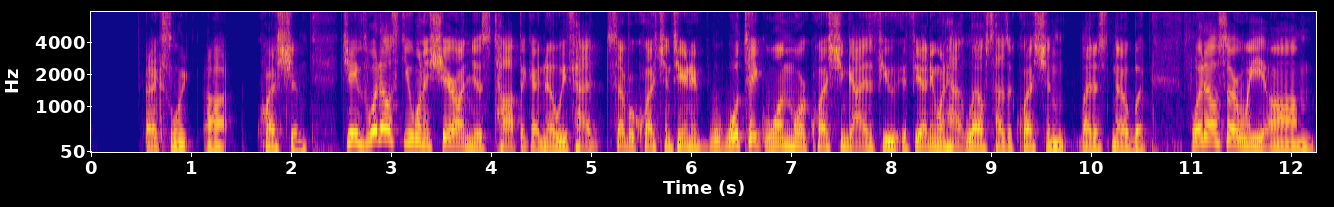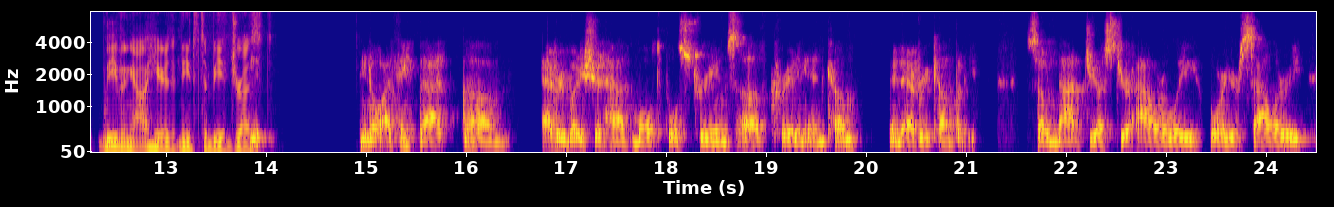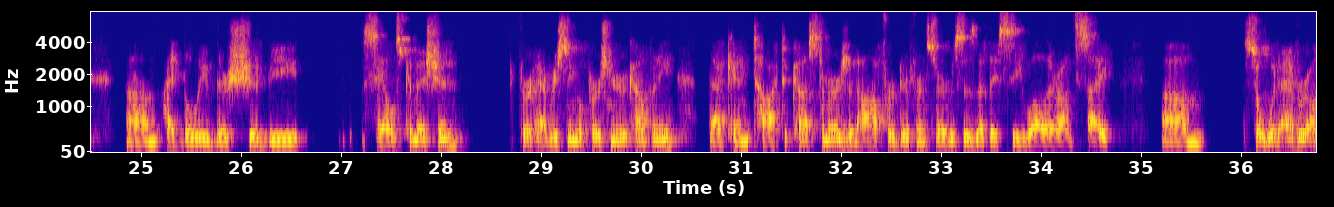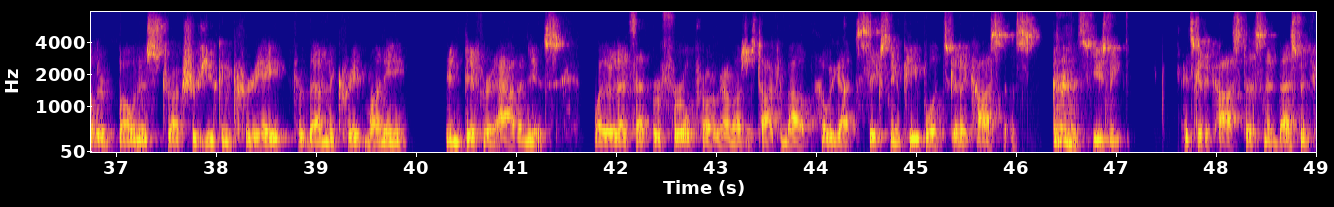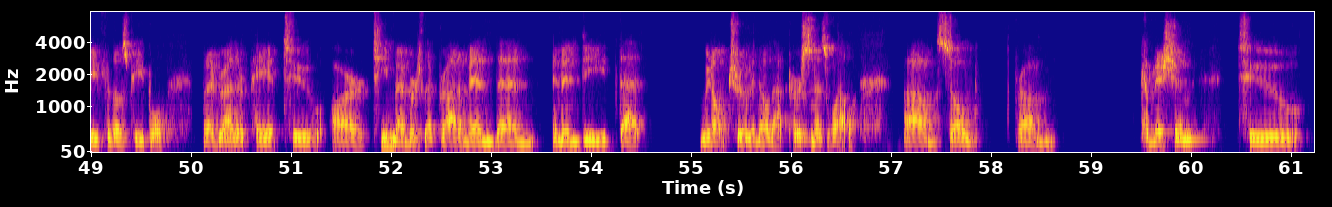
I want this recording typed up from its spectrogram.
excellent uh, question. James, what else do you want to share on this topic? I know we've had several questions here, and we'll take one more question, guys. If you if anyone else has a question, let us know. But what else are we um, leaving out here that needs to be addressed? You know, I think that um, everybody should have multiple streams of creating income in every company. So not just your hourly or your salary. Um, I believe there should be sales commission for every single person in your company that can talk to customers and offer different services that they see while they're on site. Um, so, whatever other bonus structures you can create for them to create money in different avenues, whether that's that referral program. I was just talking about how we got six new people. It's going to cost us, excuse me, it's going to cost us an investment fee for those people, but I'd rather pay it to our team members that brought them in than an Indeed that we don't truly know that person as well. Um, so, from commission to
